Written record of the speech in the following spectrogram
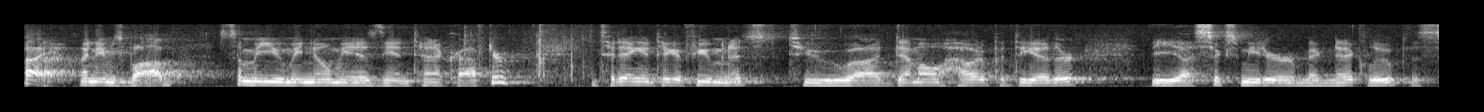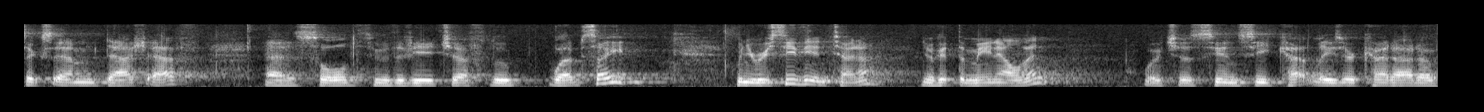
Hi, my name is Bob. Some of you may know me as the Antenna Crafter. And today I'm going to take a few minutes to uh, demo how to put together the uh, 6 meter magnetic loop, the 6M-F, as sold through the VHF Loop website. When you receive the antenna, you'll get the main element, which is CNC cut, laser cut out of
